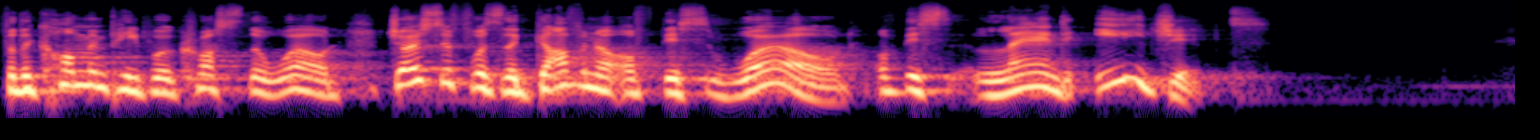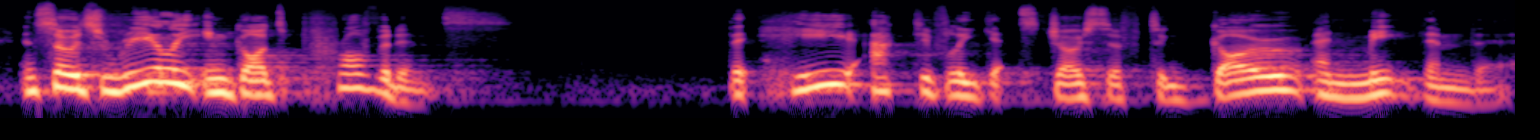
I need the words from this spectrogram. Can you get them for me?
for the common people across the world. Joseph was the governor of this world, of this land, Egypt. And so it's really in God's providence that he actively gets Joseph to go and meet them there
